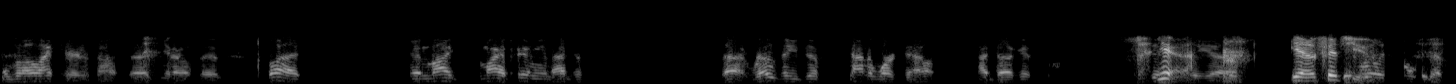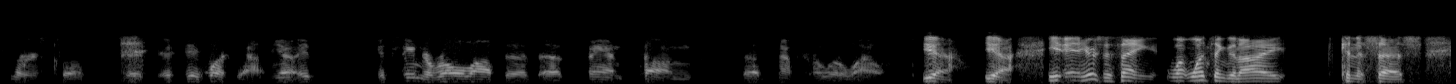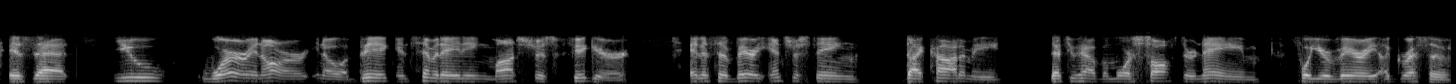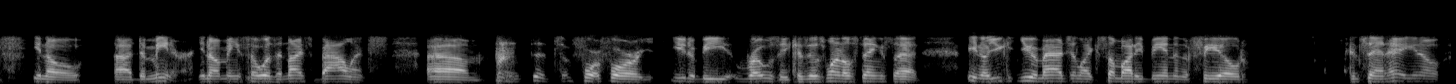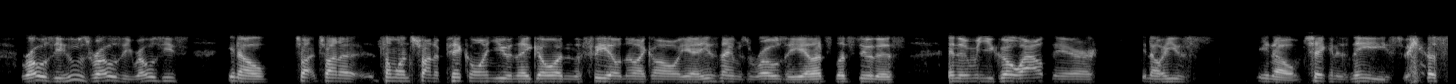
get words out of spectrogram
that's all I cared about. Uh, you know, uh, but in my my opinion, I just uh, Rosey just kind of worked out. I dug it. Didn't Yeah. Really, uh, Yeah, it fits didn't you. really it first, but it, it, it worked out. You know, it it seemed to roll off the uh, fans' tongues uh, after a little while. Yeah, yeah. And here's the thing. One one thing that I can assess is that you were and are, you know, a big, intimidating, monstrous figure, and it's a very interesting dichotomy that you have a more softer name for your very aggressive, you know, uh, demeanor. You know what I mean? So it was a nice balance um, for for you to be Rosey because it was one of those things that you know, you you imagine like somebody being in the field and saying, "Hey, you know, Rosey, who's Rosey? Rosey's, you know, try, trying to someone's trying to pick on you, and they go in the field and they're like, "Oh yeah, his name's Rosey. Yeah, let's let's do this." And then when you go out there, you know, he's you know shaking his knees because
